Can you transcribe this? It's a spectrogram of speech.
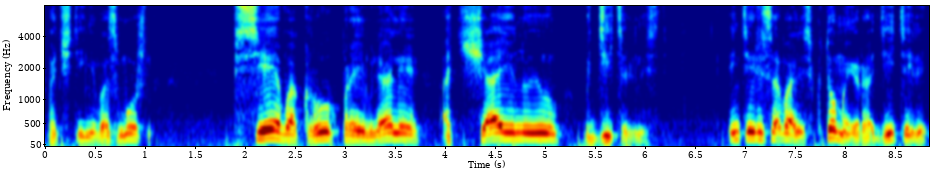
почти невозможно. Все вокруг проявляли отчаянную бдительность. Интересовались, кто мои родители,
